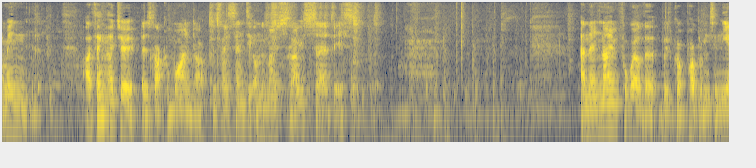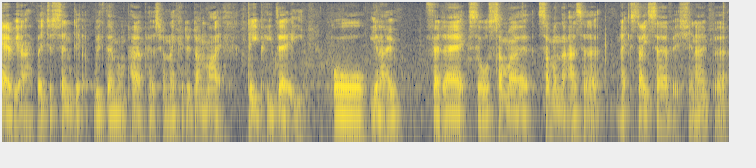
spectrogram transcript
I mean, I think they do it as like a wind up because they send it on the most slow service. And they're known for well that we've got problems in the area. They just send it with them on purpose when they could have done like DPD or you know FedEx or somewhere someone that has a next day service, you know. But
